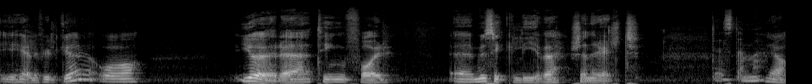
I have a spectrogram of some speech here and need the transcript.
i hele fylket og gjøre ting for eh, musikklivet generelt. Det stemmer. Ja.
